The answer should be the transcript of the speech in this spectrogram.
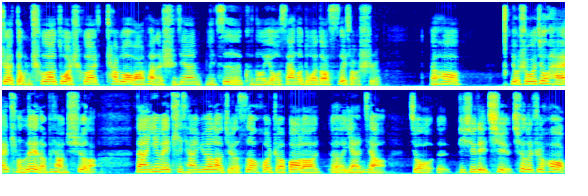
这等车坐车差不多往返的时间一次可能有三个多到四个小时，然后有时候就还挺累的，不想去了。但因为提前约了角色或者报了呃演讲，就呃必须得去。去了之后，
